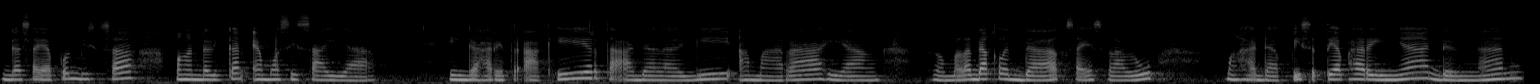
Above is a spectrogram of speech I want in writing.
hingga saya pun bisa mengendalikan emosi saya. Hingga hari terakhir tak ada lagi amarah yang e, meledak-ledak. Saya selalu menghadapi setiap harinya dengan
